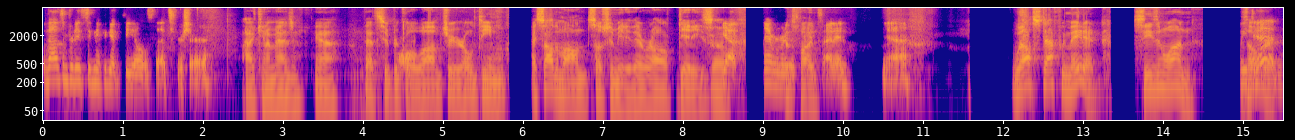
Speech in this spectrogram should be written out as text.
without some pretty significant feels. That's for sure. I can imagine. Yeah, that's super cool. Well, I'm sure your whole team. I saw them all on social media. They were all giddy. So, Yep, everybody was pretty fun. excited. Yeah, well, Steph, we made it. Season one. we It's did.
